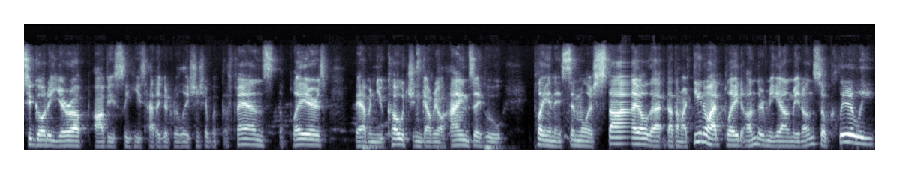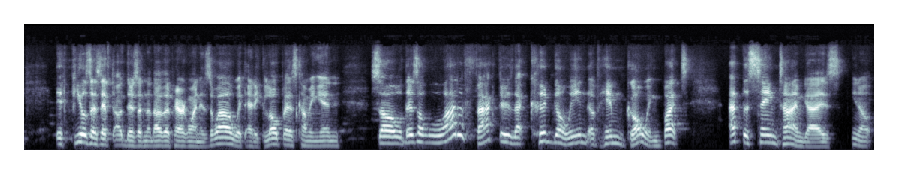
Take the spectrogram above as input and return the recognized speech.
to go to Europe. Obviously, he's had a good relationship with the fans, the players. They have a new coach in Gabriel Heinze, who play in a similar style that Tata Martino had played under Miguel Almiron. So clearly, it feels as if uh, there's another Paraguayan as well with Erik Lopez coming in. So there's a lot of factors that could go in of him going. But at the same time, guys, you know,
